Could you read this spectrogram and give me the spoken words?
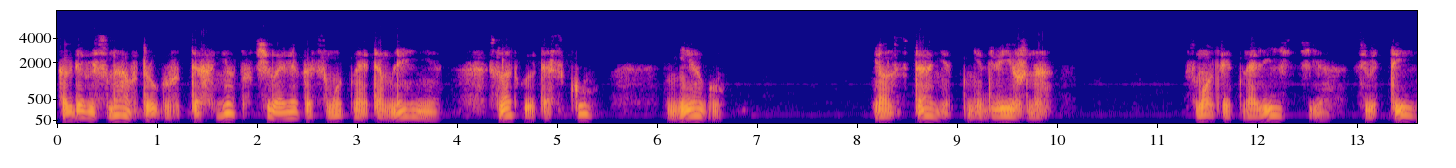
когда весна вдруг вдохнет в человека смутное томление, сладкую тоску, негу, и он станет недвижно, смотрит на листья, цветы,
